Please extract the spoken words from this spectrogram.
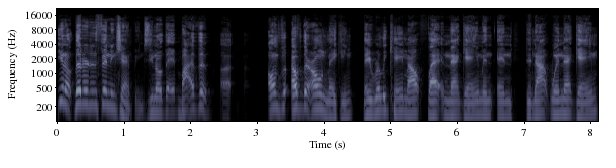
you know, they're the defending champions. You know, they by the uh, on the, of their own making, they really came out flat in that game and and did not win that game,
